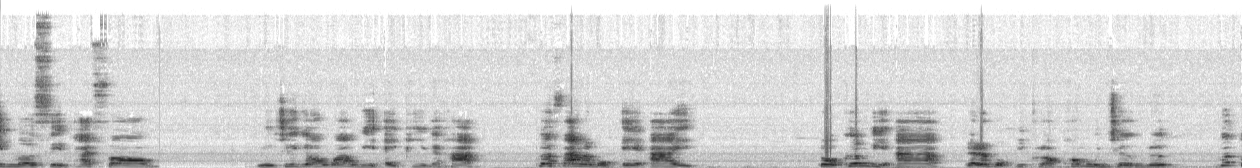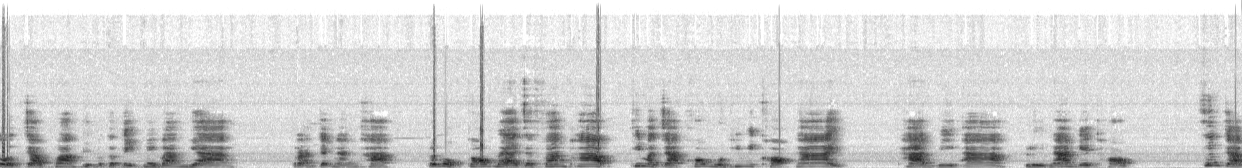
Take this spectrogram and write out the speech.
Immersive Platform หรือชื่อย่อว่า VIP นะคะ เพื่อสร้างระบบ AI ตัวเครื่อง VR และระบบวิเคราะห์ข้อมูลเชิงลึก พื่อตรวจจับความผิดปกติในบางอย่าง หลังจากนั้นค่ะ ระบบซอฟต์แวร์จะสร้างภาพที่มาจากข้อมูลที่วิเคราะห์ได้ ผ่าน VR หรือหน้าเดสก์ท็อป ซึ่งจาก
